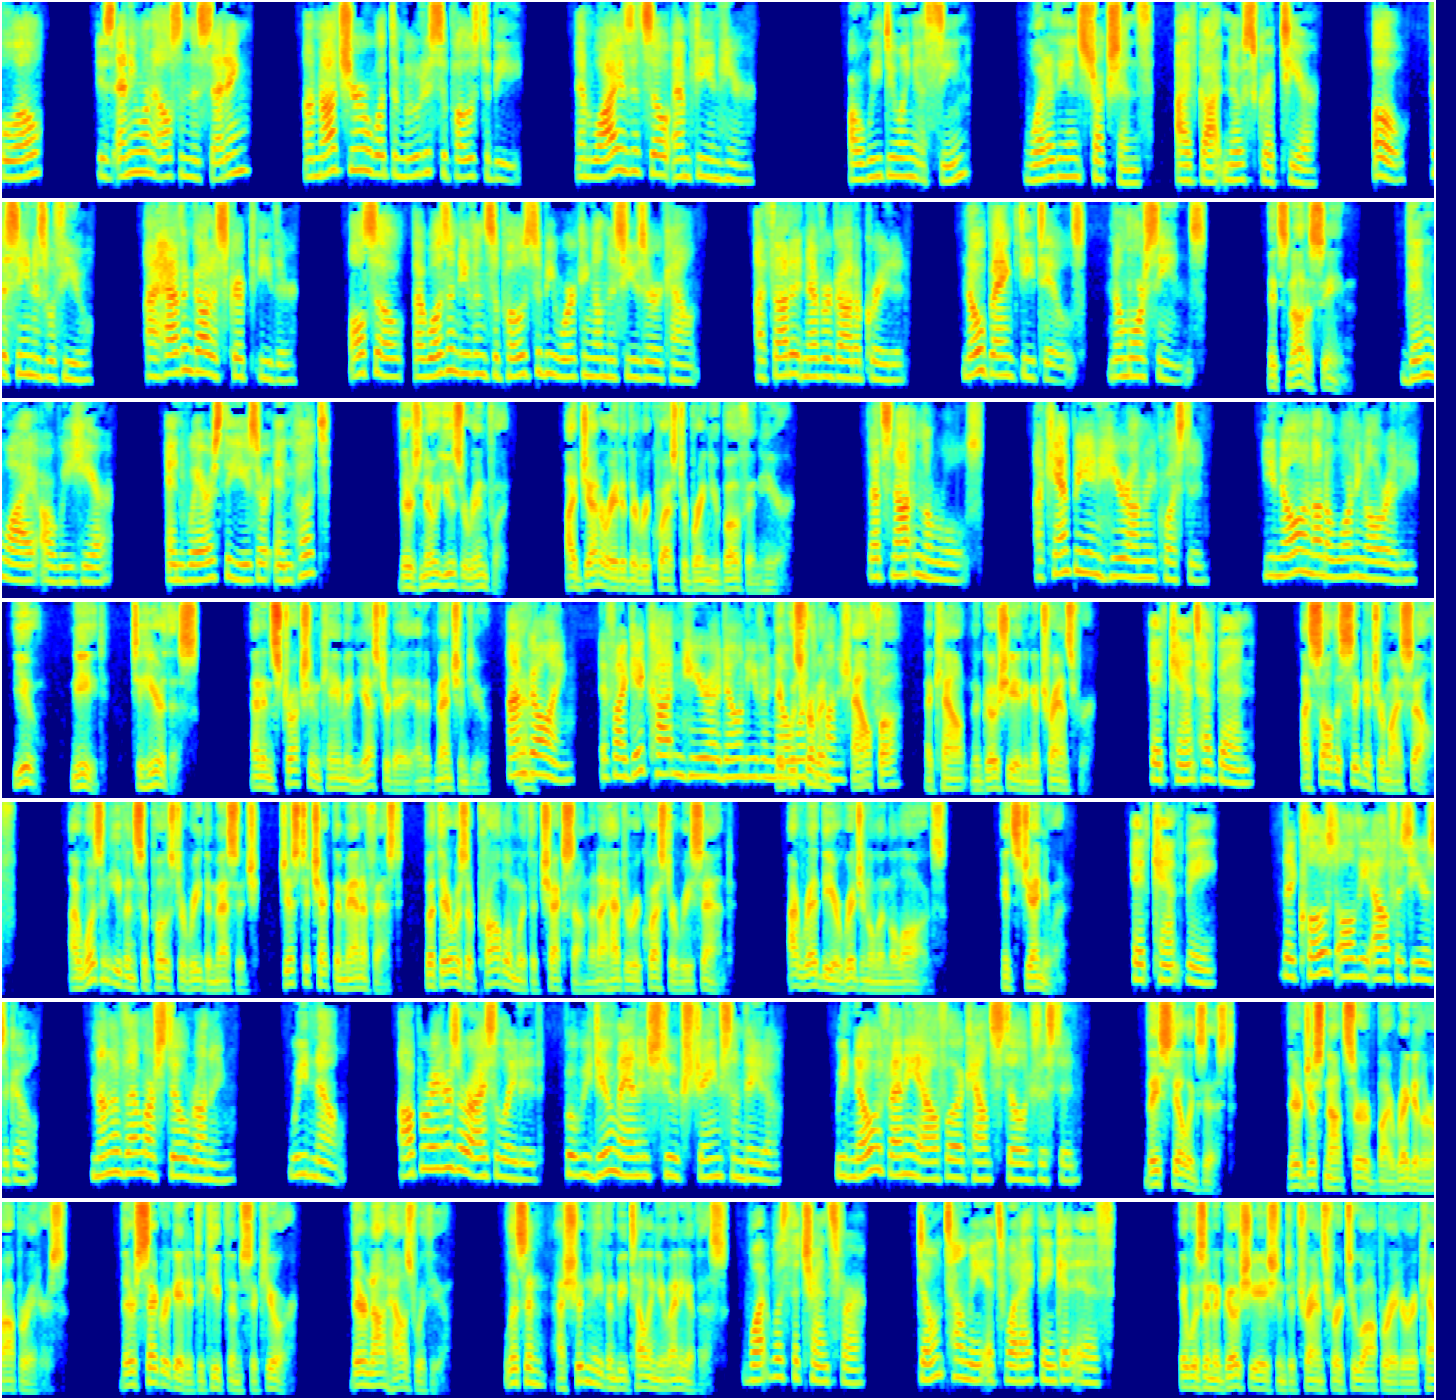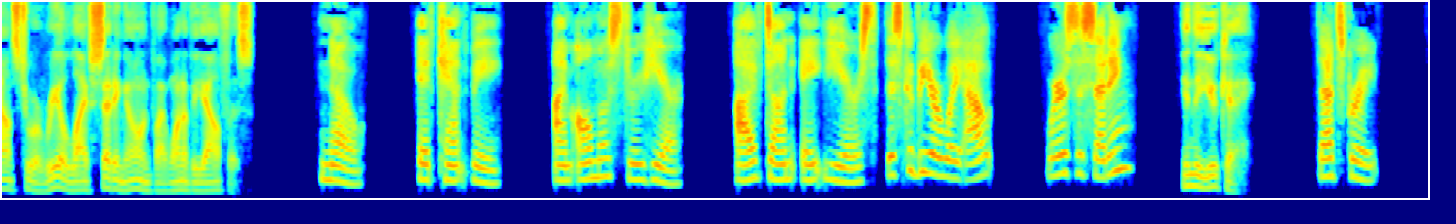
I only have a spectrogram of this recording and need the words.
Hello? Is anyone else in this setting? I'm not sure what the mood is supposed to be. And why is it so empty in here? Are we doing a scene? What are the instructions? I've got no script here. Oh, the scene is with you. I haven't got a script either. Also, I wasn't even supposed to be working on this user account. I thought it never got upgraded. No bank details, no more scenes. It's not a scene. Then why are we here? And where's the user input? There's no user input. I generated the request to bring you both in here. That's not in the rules. I can't be in here unrequested. You know I'm on a warning already. You need to hear this. An instruction came in yesterday and it mentioned you. I'm going. If I get caught in here, I don't even know what to do. It was what from to an alpha account negotiating a transfer. It can't have been. I saw the signature myself. I wasn't even supposed to read the message, just to check the manifest, but there was a problem with the checksum and I had to request a resend. I read the original in the logs. It's genuine. It can't be. They closed all the alphas years ago. None of them are still running. We'd know. Operators are isolated, but we do manage to exchange some data. We'd know if any alpha accounts still existed. They still exist. They're just not served by regular operators. They're segregated to keep them secure. They're not housed with you. Listen, I shouldn't even be telling you any of this. What was the transfer? Don't tell me it's what I think it is. It was a negotiation to transfer two operator accounts to a real life setting owned by one of the alphas. No. It can't be. I'm almost through here. I've done eight years. This could be our way out. Where's the setting? In the UK. That's great.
